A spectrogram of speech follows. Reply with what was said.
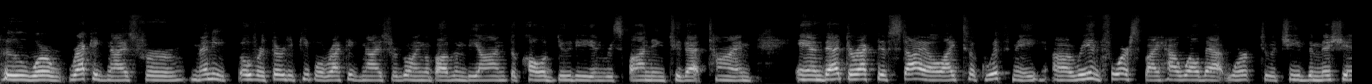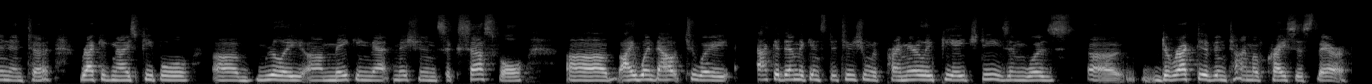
who were recognized for many over 30 people recognized for going above and beyond the call of duty and responding to that time. And that directive style i took with me uh, reinforced by how well that worked to achieve the mission and to recognize people uh, really um, making that mission successful. Uh, i went out to a academic institution with primarily PhDs and was uh, directive in time of crisis there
